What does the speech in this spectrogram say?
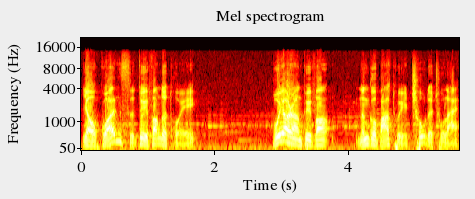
要管死对方的腿，不要让对方能够把腿抽得出来。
